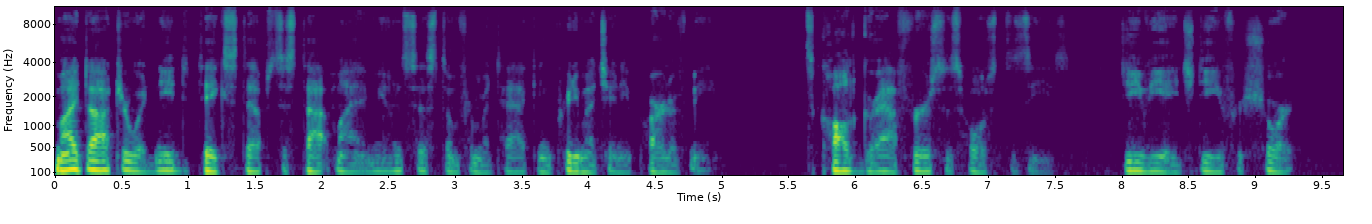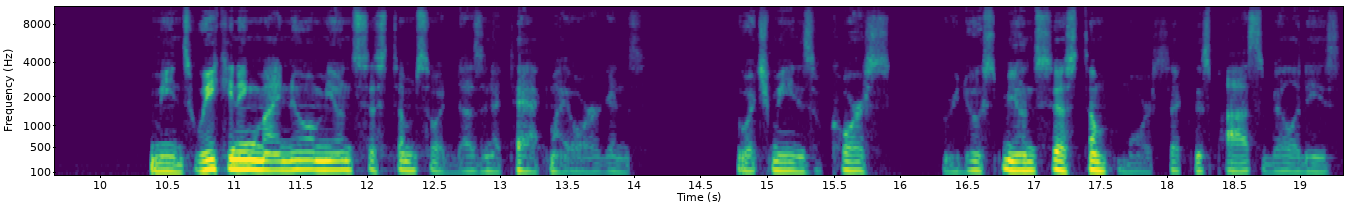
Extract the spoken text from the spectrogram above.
my doctor would need to take steps to stop my immune system from attacking pretty much any part of me. It's called graft versus host disease, GVHD for short. It means weakening my new immune system so it doesn't attack my organs, which means, of course, reduced immune system, more sickness possibilities.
